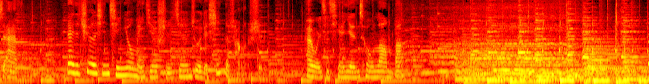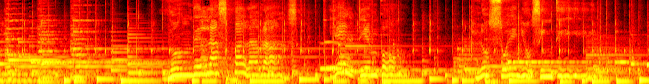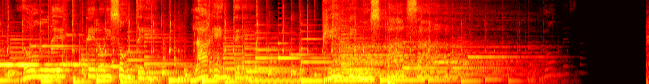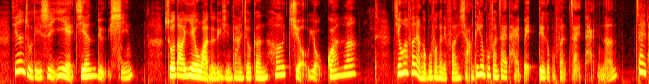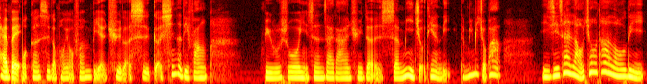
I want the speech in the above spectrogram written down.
是 F，带着趣味的心情，用每一节时间做一个新的尝试，和我一起前沿冲浪吧。今天的主题是夜间旅行。说到夜晚的旅行，当然就跟喝酒有关啦。今天会分两个部分跟你分享，第一个部分在台北，第二个部分在台南。在台北，我跟四个朋友分别去了四个新的地方，比如说隐身在大安区的神秘酒店里的秘密酒吧，以及在老旧大楼里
